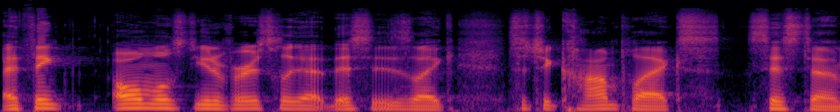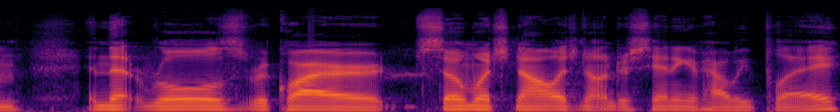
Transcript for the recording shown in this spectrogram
I think almost universally that this is like such a complex system and that roles require so much knowledge and understanding of how we play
